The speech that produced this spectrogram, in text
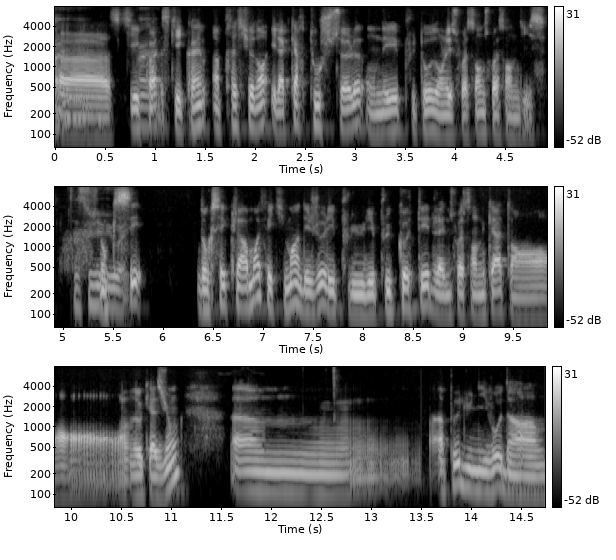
Ah, Euh, ce, qui est quand- ce qui est quand même impressionnant. Et la cartouche seule, on est plutôt dans les 60-70. c'est ce que j'ai Donc ouais. c'est donc c'est clairement effectivement un des jeux les plus les plus cotés de la N64 en, en occasion, Euh, un peu du niveau d'un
